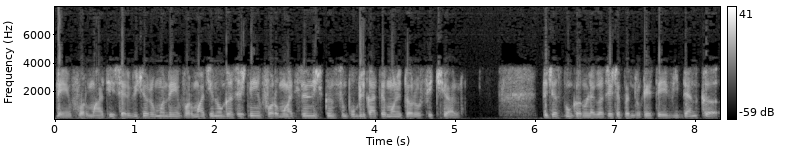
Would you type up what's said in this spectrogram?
de Informații, Serviciul Român de Informații nu găsește informațiile nici când sunt publicate în monitorul oficial. De ce spun că nu le găsește? Pentru că este evident că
